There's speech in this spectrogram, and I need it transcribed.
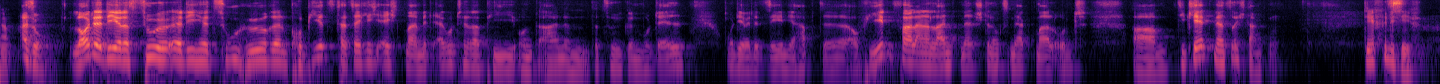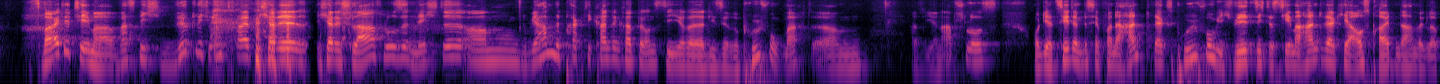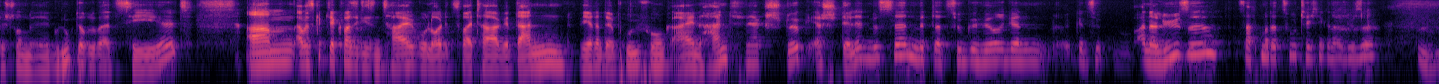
Ja. Also, Leute, die, das zu, äh, die hier zuhören, probiert es tatsächlich echt mal mit Ergotherapie und einem dazugehörigen Modell. Und ihr werdet sehen, ihr habt äh, auf jeden Fall ein Alleinstellungsmerkmal und ähm, die Klienten werden es euch danken. Definitiv. Zweite Thema, was mich wirklich umtreibt, ich hatte, ich hatte schlaflose Nächte. Ähm, wir haben eine Praktikantin gerade bei uns, die ihre, die ihre Prüfung macht, ähm, also ihren Abschluss. Und die erzählt ein bisschen von der Handwerksprüfung. Ich will jetzt nicht das Thema Handwerk hier ausbreiten, da haben wir, glaube ich, schon äh, genug darüber erzählt. Ähm, aber es gibt ja quasi diesen Teil, wo Leute zwei Tage dann während der Prüfung ein Handwerkstück erstellen müssen mit dazugehörigen äh, Analyse, sagt man dazu, Technikanalyse.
